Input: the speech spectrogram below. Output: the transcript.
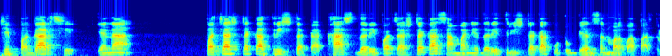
જે પગાર છે, એના પચાસ ટકા, ત્રીસ ટકા, ખાસ દરે પચાસ ટકા, સામાન્ય દરે ત્રીસ ટકા કુટુંબ પેન્શન મળવા પાત્ર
